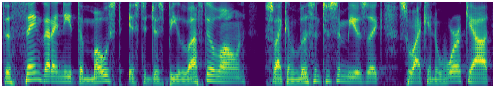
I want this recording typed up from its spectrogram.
The thing that I need the most is to just be left alone so I can listen to some music, so I can work out.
